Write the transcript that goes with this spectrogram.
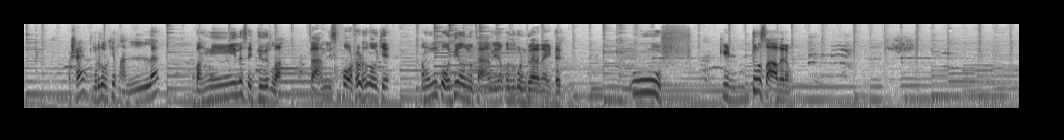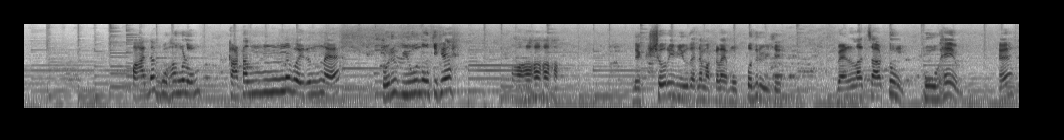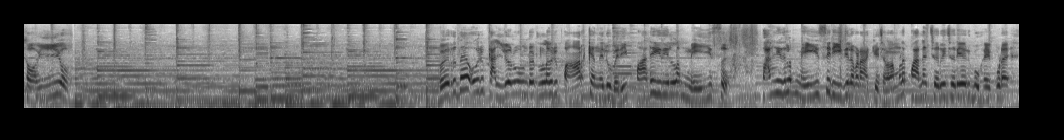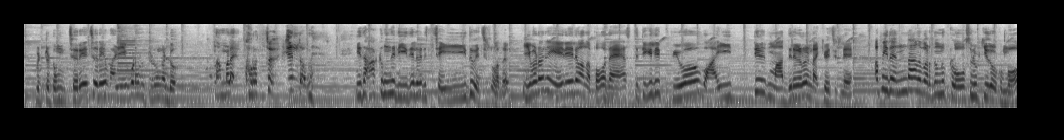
പക്ഷേ ഇവിടെ നോക്കിയാൽ നല്ല ഭംഗിയിൽ സെറ്റ് ചെയ്തിട്ടുള്ള ഫാമിലീസ് ഫോട്ടോ എടുത്ത് നോക്കിയേ. നമുക്ക് കൊതി തോന്നുന്നു ഫാമിലിനൊക്കെ ഒന്ന് കൊണ്ടുവരാനായിട്ട്. ഊഫ് കിട്ടു സാധനം. പല ഗുഹങ്ങളും കടന്ന് വരുന്ന ഒരു വ്യൂ നോക്കിക്കേ. ലക്ഷറി വ്യൂ തന്നെ മക്കളെ മുപ്പത് രൂപയ്ക്ക്. വെള്ളച്ചാട്ടും പുഹയും ഏഹ് അയ്യോ. വെറുതെ ഒരു കല്ലുകൾ കൊണ്ടിട്ടുള്ള ഒരു പാർക്ക് എന്നതിലുപരി പല രീതിയിലുള്ള മെയ്സ് പല രീതിയിലുള്ള മെയ്സ് രീതിയിൽ അവിടെ ആക്കി വെച്ചാണ്. നമ്മളെ പല ചെറിയ ചെറിയ ഒരു ഗുഹയിൽ കൂടെ വിട്ടിട്ടും ചെറിയ ചെറിയ വഴി കൂടെ വിട്ടിട്ടും കണ്ടു. നമ്മളെ കുറച്ച് എന്തോ ഇതാക്കുന്ന രീതിയിൽ അവർ ചെയ്തു വെച്ചിട്ടുള്ളത്. ഇവിടെ ഒരു ഏരിയയിൽ വന്നപ്പോൾ ആസ്തറ്റിക്കലി പ്യുവർ വൈറ്റ് മതിലുകൾ ഉണ്ടാക്കി വെച്ചിട്ടില്ലേ? അപ്പോൾ ഇതെന്താണ് വെറുതെ ഒന്ന് ക്ലോസ് ലുക്ക് ചെയ്ത് നോക്കുമ്പോൾ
